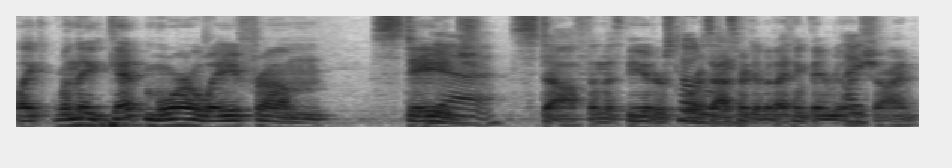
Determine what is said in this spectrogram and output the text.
like when they get more away from stage Yeah. stuff and the theater sports Totally. aspect of it. I think they really I- shine.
